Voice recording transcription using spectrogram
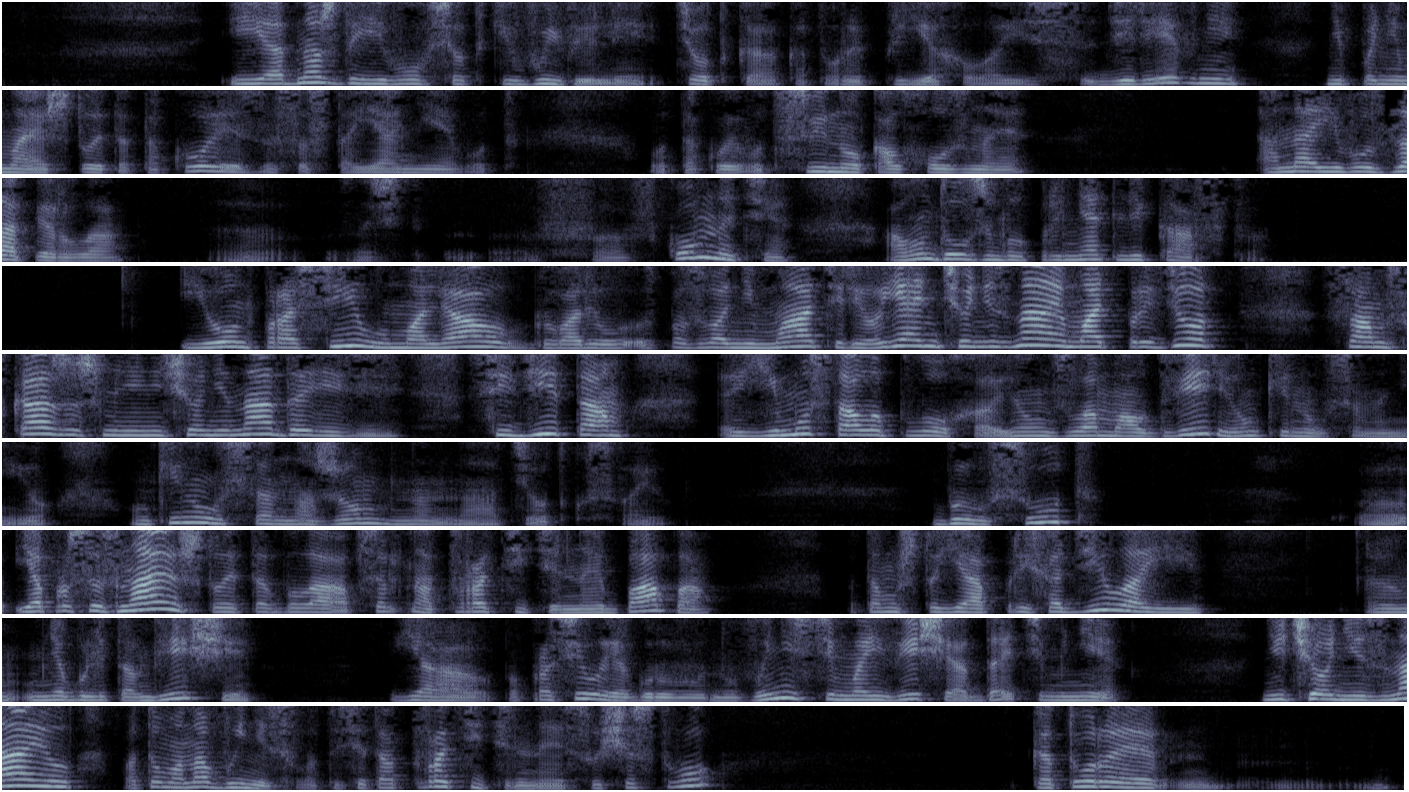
И однажды его все-таки вывели. Тетка, которая приехала из деревни, не понимая, что это такое, за состояние вот, вот такое вот свино-колхозное. Она его заперла, э, значит, в, в комнате, а он должен был принять лекарство. И он просил, умолял, говорил, позвони матери. Я ничего не знаю, мать придет, сам скажешь, мне ничего не надо, сиди там. Ему стало плохо, и он взломал дверь, и он кинулся на нее. Он кинулся ножом на, на тетку свою. Был суд. Э, я просто знаю, что это была абсолютно отвратительная баба, потому что я приходила, и э, у меня были там вещи. Я попросила, я говорю, ну вынести мои вещи, отдайте мне ничего не знаю. Потом она вынесла. То есть это отвратительное существо, которое,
